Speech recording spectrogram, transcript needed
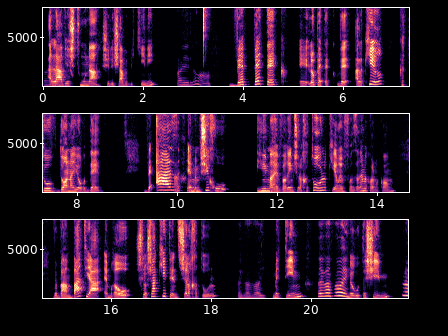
אוי, עליו יש תמונה של אישה בביקיני, אוי, לא. ופתק, אה, לא פתק, ועל הקיר כתוב דונה you're dead. ואז אחלה. הם המשיכו עם האיברים של החתול, כי הם היו מפוזרים בכל מקום, ובאמבטיה הם ראו שלושה kittens של החתול, אוי ואבוי. מתים, אוי ואבוי. מרוטשים, לא.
